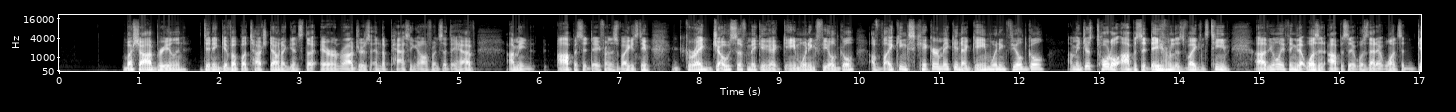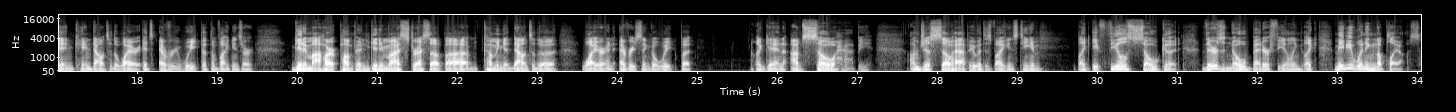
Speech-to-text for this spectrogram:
Bashaud Breeland didn't give up a touchdown against the Aaron Rodgers and the passing offense that they have. I mean, opposite day from this Vikings team. Greg Joseph making a game winning field goal, a Vikings kicker making a game winning field goal. I mean, just total opposite day from this Vikings team. Uh, the only thing that wasn't opposite was that it once again came down to the wire. It's every week that the Vikings are getting my heart pumping, getting my stress up, uh, coming it down to the wire in every single week. But again, I'm so happy. I'm just so happy with this Vikings team. Like, it feels so good. There's no better feeling. Like, maybe winning the playoffs.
